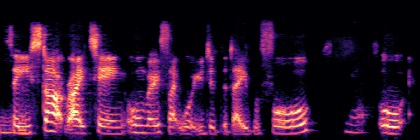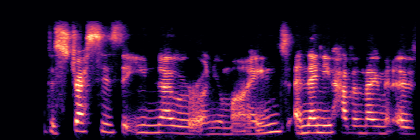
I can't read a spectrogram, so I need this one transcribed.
Mm. So you start writing almost like what you did the day before, yeah. or the stresses that you know are on your mind. And then you have a moment of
